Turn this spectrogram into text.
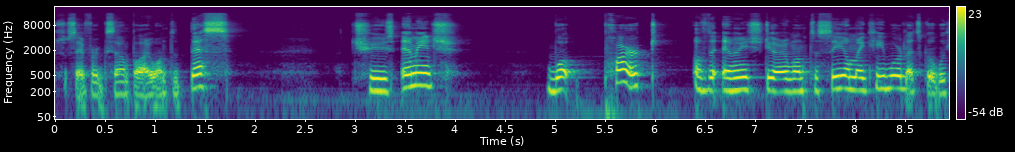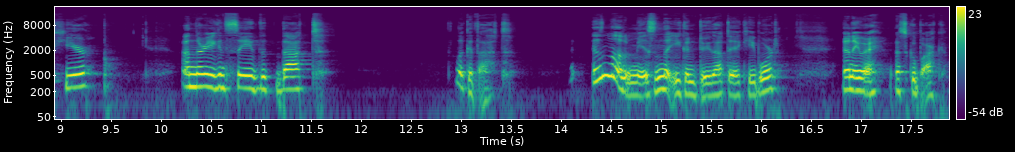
So say for example, I wanted this. Choose image. What part of the image do I want to see on my keyboard? Let's go over here. And there you can see that that, look at that. Isn't that amazing that you can do that to a keyboard? Anyway, let's go back.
